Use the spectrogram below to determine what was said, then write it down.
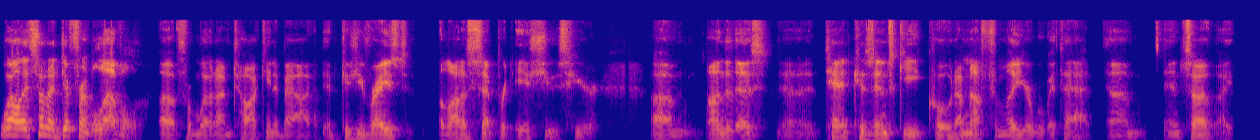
Well, it's on a different level uh, from what I'm talking about because you've raised a lot of separate issues here. Um, on the uh, Ted Kaczynski quote, I'm not familiar with that, um, and so I,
